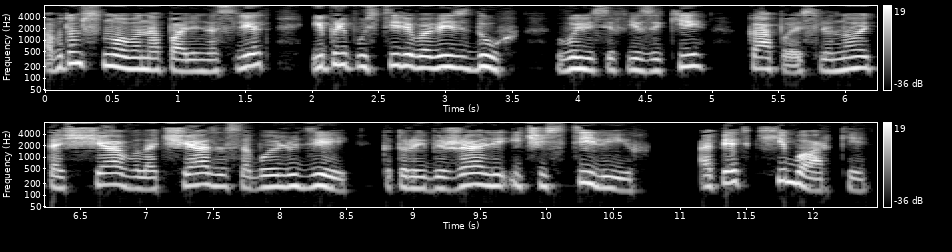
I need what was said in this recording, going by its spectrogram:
а потом снова напали на след и припустили во весь дух, вывесив языки, капая слюной, таща, волоча за собой людей, которые бежали и чистили их, опять к хибарке,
